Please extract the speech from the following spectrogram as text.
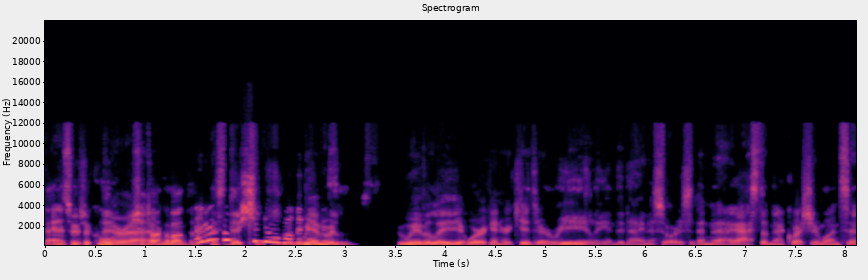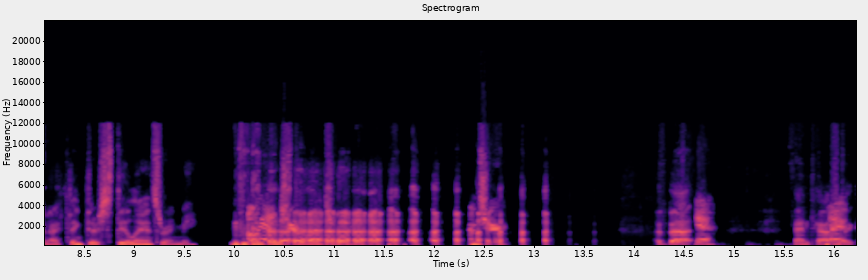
Yeah. Dinosaurs are cool. They're, we should talk uh, about them. I don't know, we should know about the dinosaurs we have a lady at work and her kids are really into dinosaurs. And I asked them that question once, and I think they're still answering me. Oh yeah, I'm sure. I'm sure. I bet. Yeah. Fantastic.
